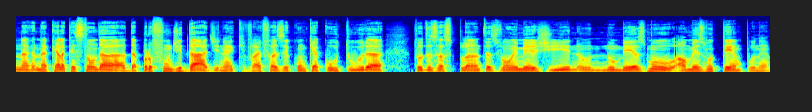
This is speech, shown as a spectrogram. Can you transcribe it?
na, naquela questão da, da, profundidade, né? Que vai fazer com que a cultura, todas as plantas vão emergir no, no mesmo, ao mesmo tempo, né?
